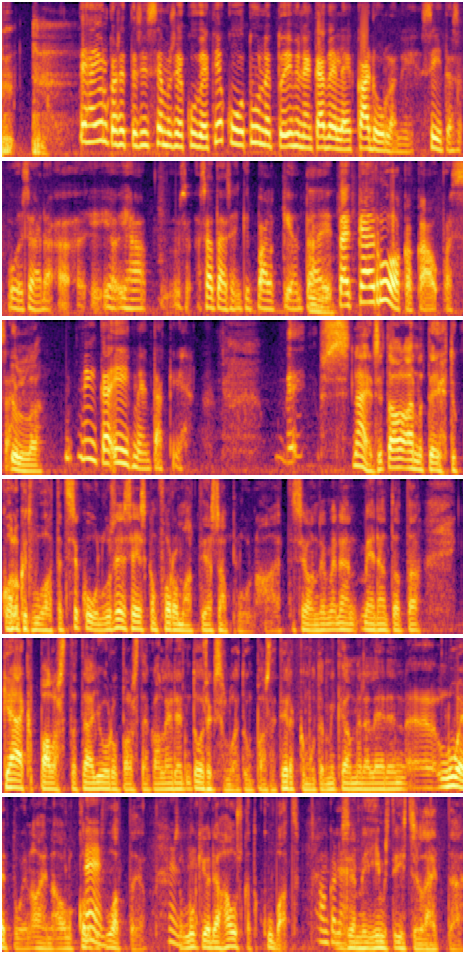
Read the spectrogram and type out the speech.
tehän julkaisitte siis semmoisia kuvia, että joku tunnettu ihminen kävelee kadulla, niin siitä voi saada jo ihan sataisenkin palkkion. Tai, mm. tai käy ruokakaupassa. Kyllä. Minkä ihmeen takia? Näin sitä on aina tehty 30 vuotta, että se kuuluu sen seiskan formaattia sapluunaan. Että se on se meidän, meidän tota, gag-palsta, tämä juurupalsta, joka on lehden toiseksi luetun palsta. Tiedätkö muuten, mikä on meidän lehden äh, luetuin aina ollut 30 en. vuotta jo. En. Se on lukijoiden hauskat kuvat. Onko ja se, mihin ihmiset itse lähettää.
